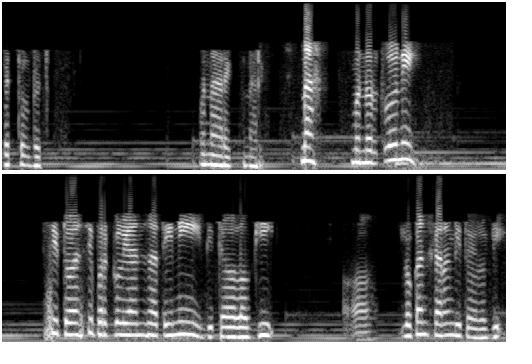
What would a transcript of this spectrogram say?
Betul betul. Menarik menarik. Nah, menurut lu nih situasi perkuliahan saat ini di teologi, Heeh. lu kan sekarang di teologi,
